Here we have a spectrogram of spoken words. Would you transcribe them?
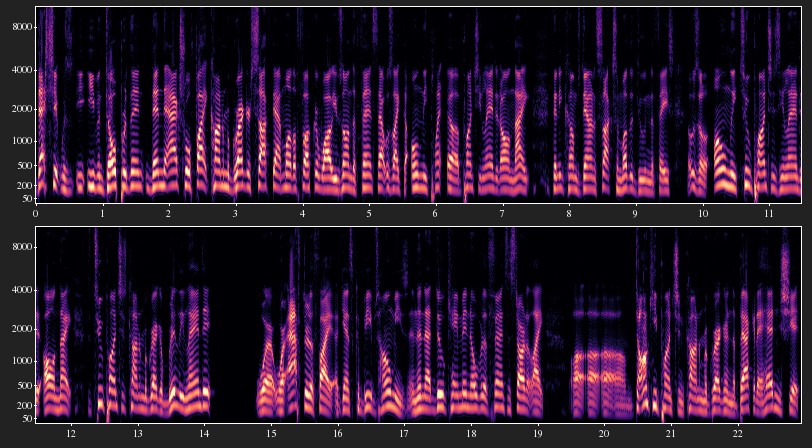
that shit was e- even doper than than the actual fight. Conor McGregor socked that motherfucker while he was on the fence. That was like the only pl- uh, punch he landed all night. Then he comes down and socks some other dude in the face. That was the only two punches he landed all night. The two punches Conor McGregor really landed were, were after the fight against Khabib's homies. And then that dude came in over the fence and started like uh, uh, uh, um, donkey punching Conor McGregor in the back of the head and shit.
